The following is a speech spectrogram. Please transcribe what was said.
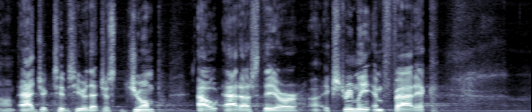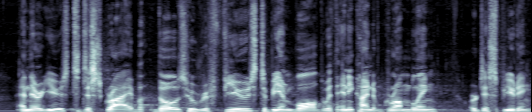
um, adjectives here that just jump out at us. They are uh, extremely emphatic, and they're used to describe those who refuse to be involved with any kind of grumbling or disputing.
